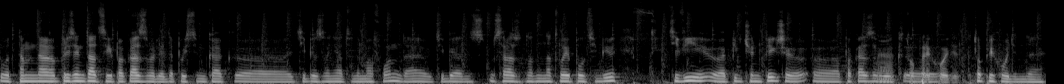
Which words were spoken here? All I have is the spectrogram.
Вот там на презентации показывали, допустим, как э, тебе звонят в домофон, да, у тебя сразу на, на твой Apple TV, TV э, Picture in Picture э, А, показывают, кто э, приходит? кто приходит, да.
